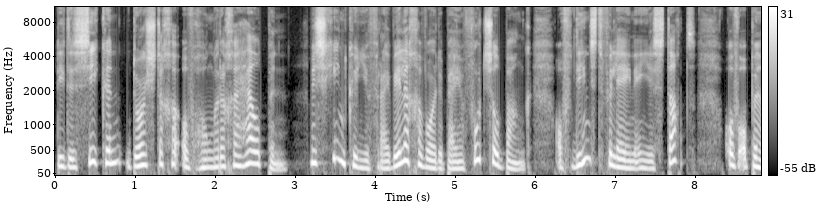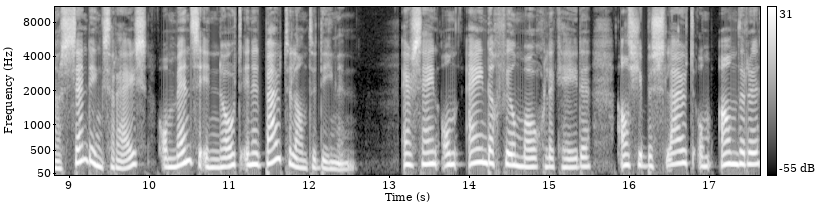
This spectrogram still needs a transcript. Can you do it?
die de zieken, dorstige of hongerige helpen. Misschien kun je vrijwilliger worden bij een voedselbank of dienst verlenen in je stad of op een zendingsreis om mensen in nood in het buitenland te dienen. Er zijn oneindig veel mogelijkheden als je besluit om anderen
